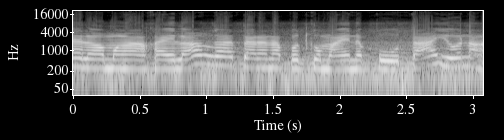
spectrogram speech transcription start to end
Hello mga kailangga, tara na po't kumain na po tayo ng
